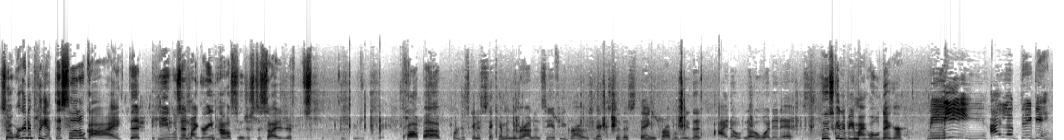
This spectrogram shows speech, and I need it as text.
So we're gonna plant this little guy that he was in my greenhouse and just decided to pop up. We're just gonna stick him in the ground and see if he grows next to this thing probably that I don't know what it is. Who's gonna be my hole digger? Me. I love digging.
